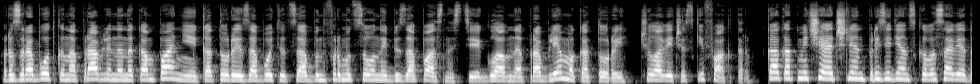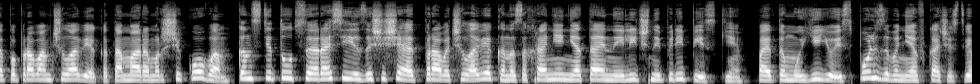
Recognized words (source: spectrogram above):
Разработка направлена на компании, которые заботятся об информационной безопасности, главная проблема которой – человеческий фактор. Как отмечает член президентского совета по правам человека Тамара Морщикова, Конституция России защищает право человека на сохранение тайной личной переписки, поэтому ее использование в качестве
